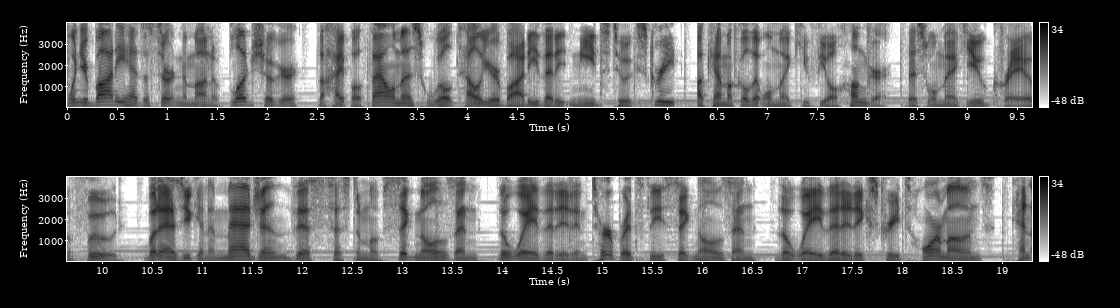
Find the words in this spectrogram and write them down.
When your body has a certain amount of blood sugar, the hypothalamus will tell your body that it needs to excrete a chemical that will make you feel hunger. This will make you crave food. But as you can imagine, this system of signals and the way that it interprets these signals and the way that it excretes hormones can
